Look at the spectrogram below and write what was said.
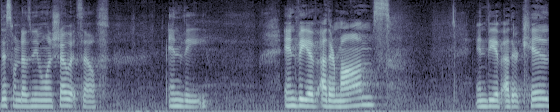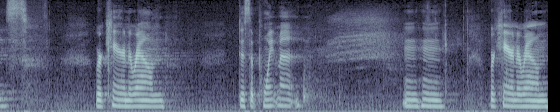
this one doesn't even want to show itself envy. Envy of other moms, envy of other kids. We're carrying around disappointment. Mm-hmm. We're carrying around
